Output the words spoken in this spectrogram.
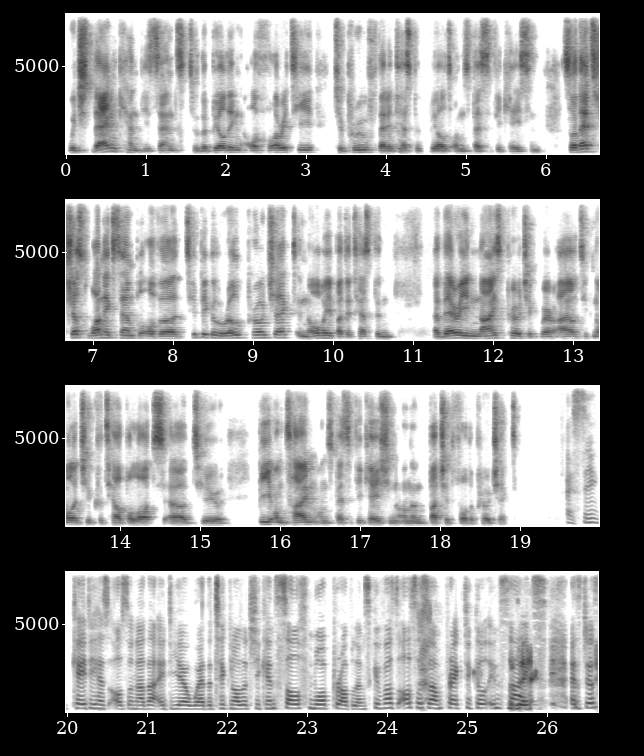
which then can be sent to the building authority to prove that it has been built on specification. So that's just one example of a typical road project in Norway, but it has been a very nice project where our technology could help a lot uh, to be on time, on specification, on a budget for the project. I see Katy has also another idea where the technology can solve more problems. Give us also some practical insights, as just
